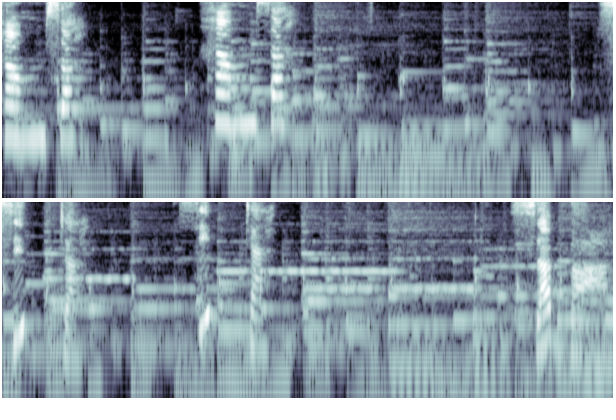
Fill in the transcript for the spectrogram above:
خمسة. خمسة. ستة. ستة. سبعة.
